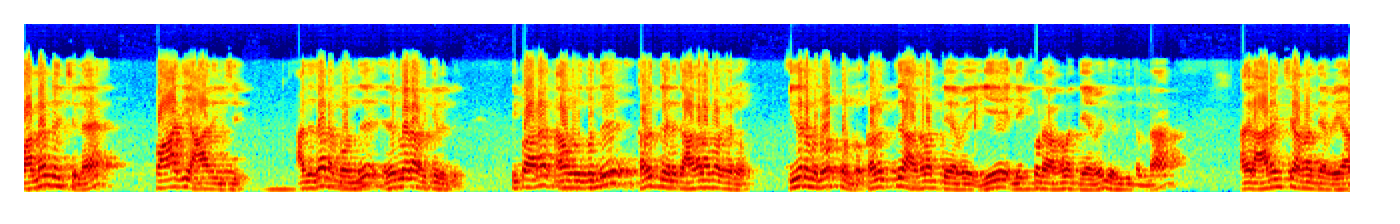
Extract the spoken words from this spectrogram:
பன்னெண்டு இன்ச்சில் பாதி ஆறு இன்ச்சு. அதுதான் நம்ம வந்து ரெகுலராக வைக்கிறது இப்போ ஆனால் அவங்களுக்கு வந்து கழுத்து எனக்கு அகலமாக வேணும். இதை நம்ம நோட் பண்ணணும். கழுத்து அகலம் தேவை. ஏ நெக்கோட அகலம் தேவைன்னு எழுதிட்டோம்னா அதில் அரை இன்ச்சு அகலம் தேவையா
